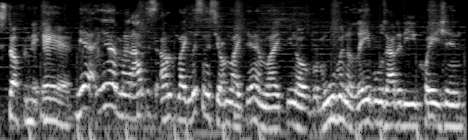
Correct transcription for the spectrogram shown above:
stuff in the air. Yeah, yeah, man. I just I'm like listening to you, I'm like, damn, like, you know, removing the labels out of the equation,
